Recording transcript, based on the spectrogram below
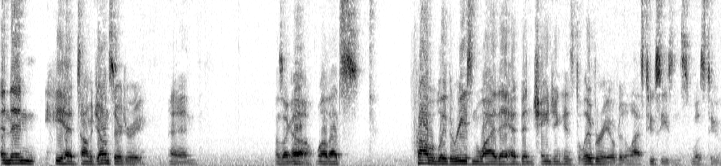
and then he had Tommy John surgery, and I was like, oh, well, that's probably the reason why they had been changing his delivery over the last two seasons was to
